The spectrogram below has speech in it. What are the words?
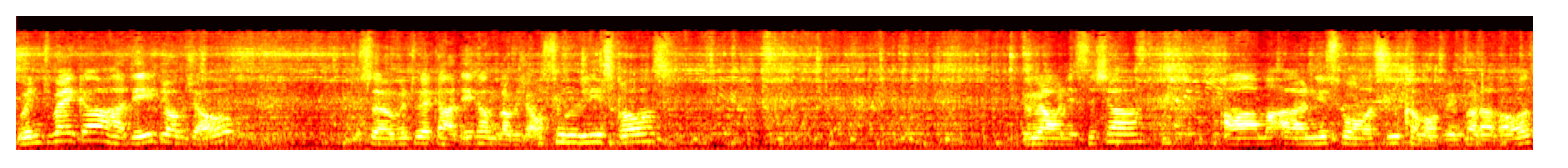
Wind Waker HD, glaube ich auch. Das äh, Wind Waker HD kam, glaube ich, auch zum Release raus. Bin mir auch nicht sicher. Aber äh, New Small kam auf jeden Fall da raus.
